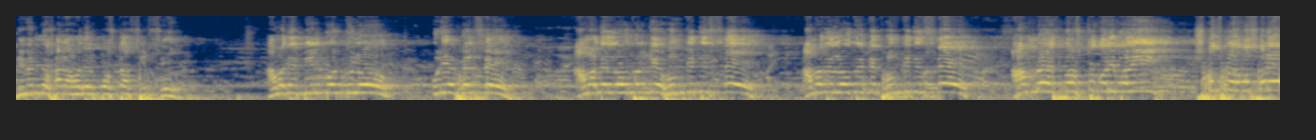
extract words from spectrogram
বিভিন্নখানে আমাদের পোস্টার ছিটছে। আমাদের বিলবোর্ডগুলো উড়িয়ে ফেলছে। আমাদের লোকজনকে হুমকি দিচ্ছে। আমাদের লোকজনকে ধমকি দিচ্ছে। আমরা স্পষ্ট করে বলি, সতেরো বছরে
